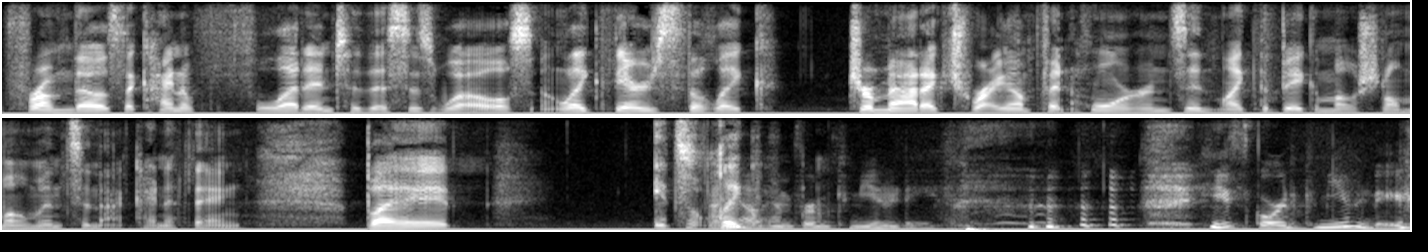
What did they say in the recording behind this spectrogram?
from those that kind of fled into this as well. So, like there's the like dramatic triumphant horns and like the big emotional moments and that kind of thing, but it's I like know him from Community. he scored Community.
